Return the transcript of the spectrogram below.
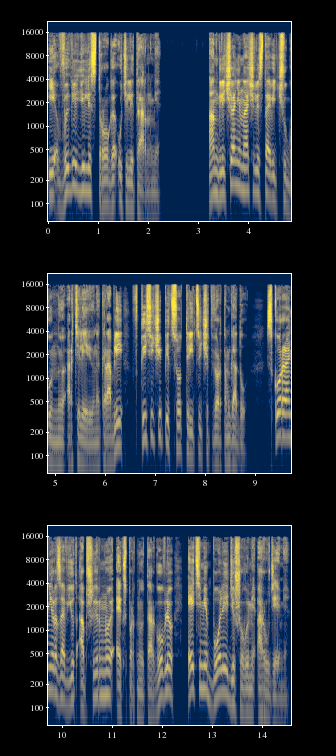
и выглядели строго утилитарными. Англичане начали ставить чугунную артиллерию на корабли в 1534 году. Скоро они разовьют обширную экспортную торговлю этими более дешевыми орудиями.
